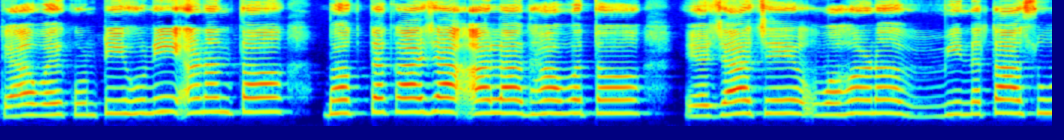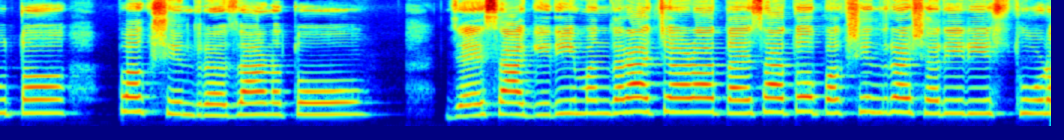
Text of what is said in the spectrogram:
त्या वैकुंठीहुनी अनंत भक्त काजा आला धावत. यजाचे वहन विनता सूत पक्षींद्र जाणतो. जैसा गिरी मंदरा चळ तैसा तो पक्षींद्र शरीरी स्थूळ.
